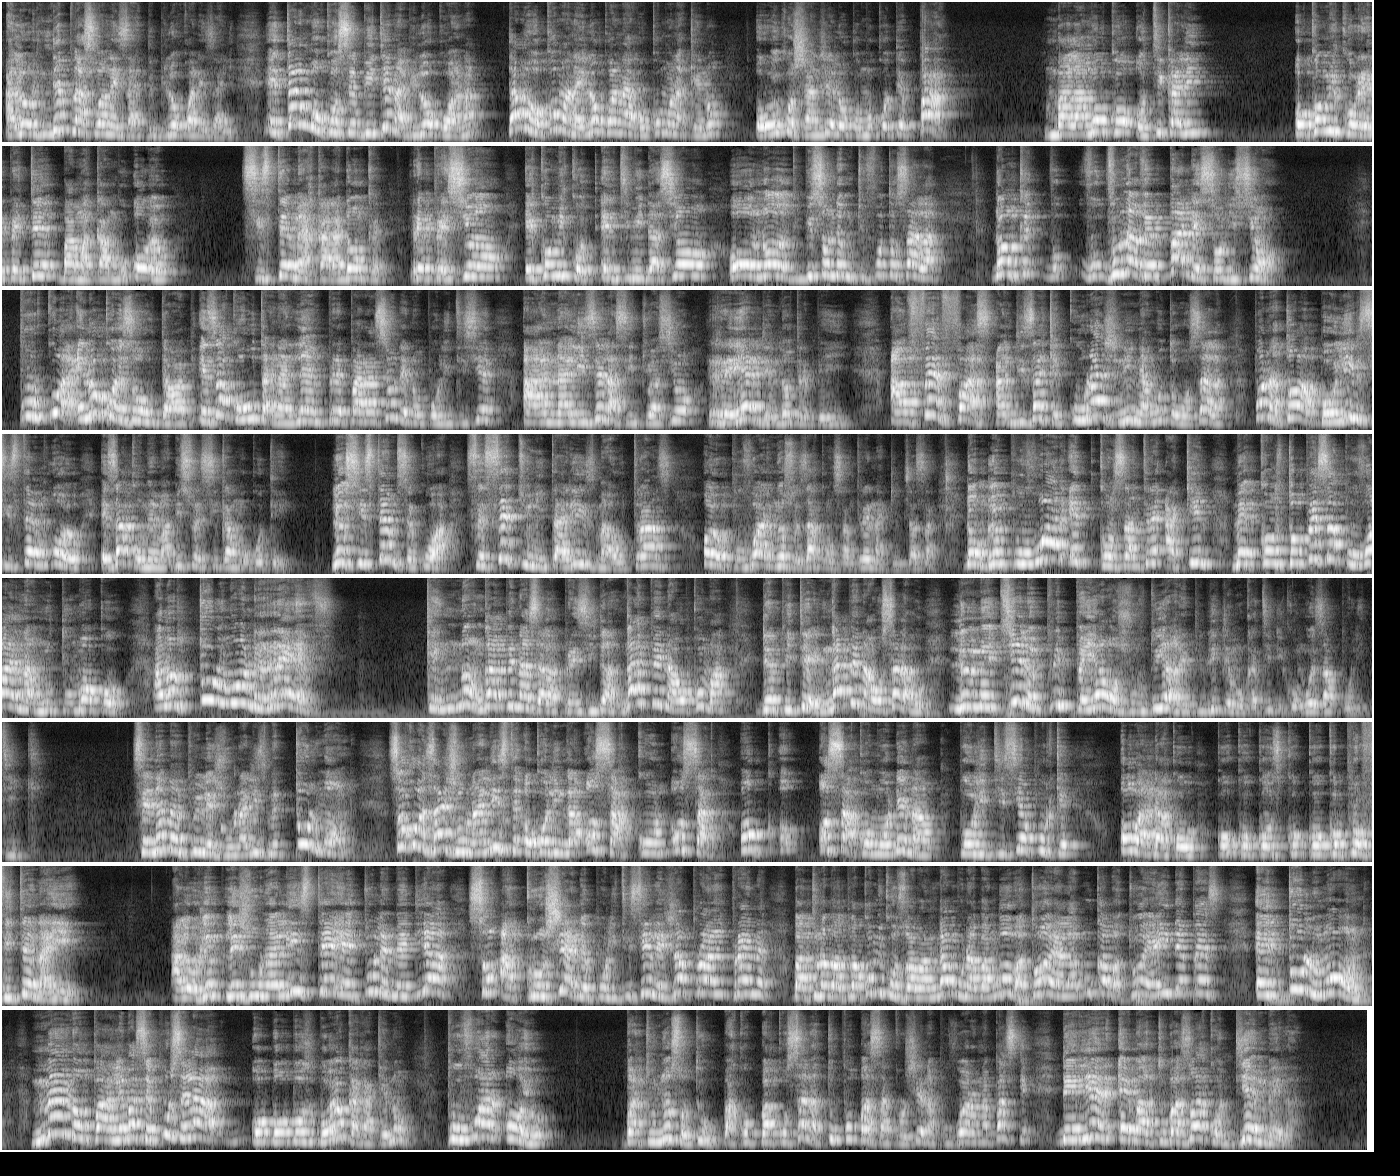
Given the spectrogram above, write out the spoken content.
Alors nde place wana biloko wana ezali. Etango okosebite na biloko wana ntango okóma na eloko wana ya kokomona keno okoki kochange eloko moko te pa! Mbala moko otikali okomi korepete bamakambo oyo système ya kala. Donc répression ekomi intimidation oh non biso nde mutu fo tosala. Donc vous, vous, vous n'avez pas de solution. Pourquoi? Eloko ezouta wapi? Eza kouta na l'impréparation de nos politiciens à analyser la situation réelle de notre pays faire face en disant que courage nini yango tokosala mpona to abolir système oyo eza komema biso esika moko te Le système, c'est quoi C'est cet unitarisme à outrance le pouvoir nous soit concentré à Kinshasa. Donc le pouvoir est concentré à Kin, mais ce pouvoir na Mutumoko. Alors tout le monde rêve que non, ngape na la président, ngape na okoma député, ngape na osala Le métier le plus payant aujourd'hui en République démocratique du Congo est la politique. Ce n'est même plus le journalisme, mais tout le monde. soki oza journaliste okolinga osakomode na politicien pour ke obanda koprofite na ye alors les, les journalistes et tous les médias sont accrochés à des politiciens. Les gens prennent idps et tout le monde même au parlement c'est pour cela pouvoir oyo bato nyonso tu bakosala tu mpo basaccroche na pouvoir wana parce que derrière e bato bazwa kodiembela.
